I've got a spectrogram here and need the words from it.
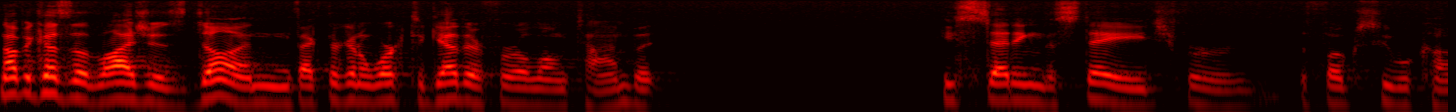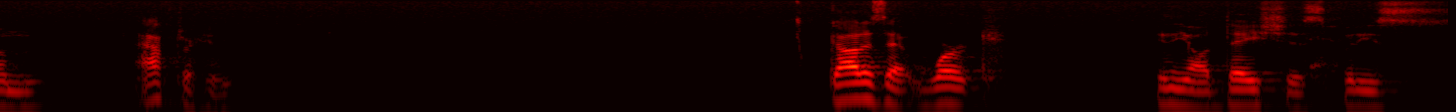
Not because Elijah is done. In fact, they're going to work together for a long time, but he's setting the stage for the folks who will come after him. God is at work in the audacious, but he's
